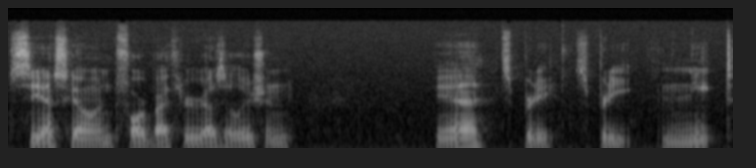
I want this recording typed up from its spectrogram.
CSGO and 4x3 resolution. Yeah, it's pretty, it's pretty neat.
